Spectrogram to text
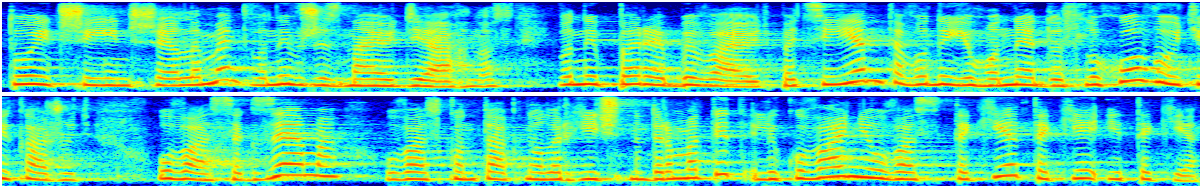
той чи інший елемент, вони вже знають діагноз. Вони перебивають пацієнта, вони його не дослуховують і кажуть: у вас екзема, у вас контактно-алергічний дерматит, лікування у вас таке, таке і таке.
